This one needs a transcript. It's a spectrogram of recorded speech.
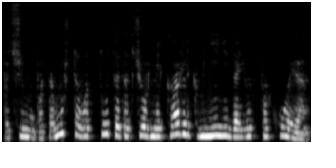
Почему? Потому что вот тут этот черный карлик мне не дает покоя.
